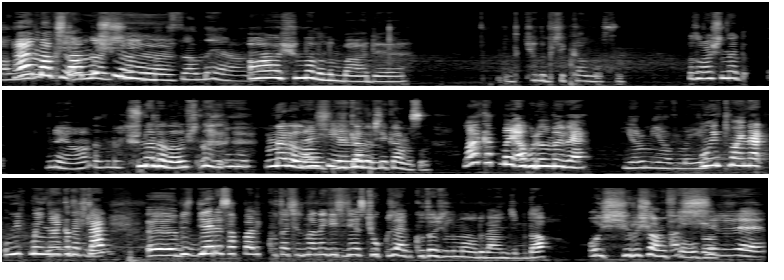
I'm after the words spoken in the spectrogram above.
Almadık ki, maxlanmış onlar mı? Şey, maxlandı herhalde. Aa şunu da alalım bari. Dükkanda bir şey kalmasın. O zaman şunlar da... Bu ne ya? Şunları da alalım. Şunları... Bunları da alalım. şeyi Dükkanda alalım. bir şey kalmasın. Like atmayı, abone olmayı ve yorum yazmayı. unutmayın, unutmayın arkadaşlar. Ee, biz diğer hesaplarla kutu açılımlarına geçeceğiz. Çok güzel bir kutu açılımı oldu bence bu da. Aşırı şanslı oldu. Aşırı.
